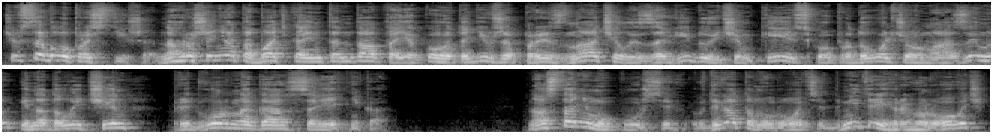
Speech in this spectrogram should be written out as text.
Чи все було простіше? На грошенята батька інтенданта, якого тоді вже призначили завідуючим Київського продовольчого магазину і надали чин придворного советника. На останньому курсі, в 9 році, Дмитрій Григорович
